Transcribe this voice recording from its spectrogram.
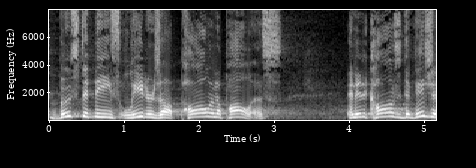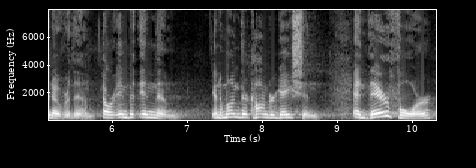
boosted these leaders up, Paul and Apollos, and it had caused division over them, or in, in them, and among their congregation. And therefore,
